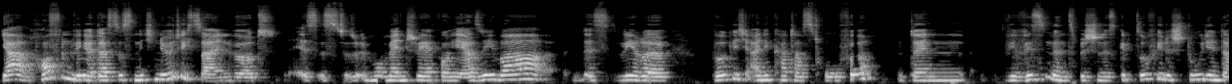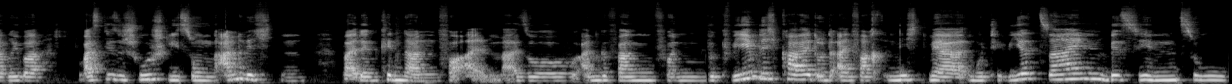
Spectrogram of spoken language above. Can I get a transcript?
Ja, hoffen wir, dass es nicht nötig sein wird. Es ist im Moment schwer vorhersehbar. Es wäre wirklich eine Katastrophe denn wir wissen inzwischen, es gibt so viele Studien darüber, was diese Schulschließungen anrichten bei den Kindern vor allem. Also angefangen von Bequemlichkeit und einfach nicht mehr motiviert sein bis hin zu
